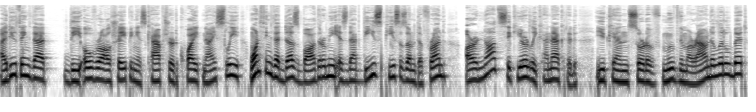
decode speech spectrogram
I do think that the overall shaping is captured quite nicely. One thing that does bother me is that these pieces on the front are not securely connected. You can sort of move them around a little bit.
